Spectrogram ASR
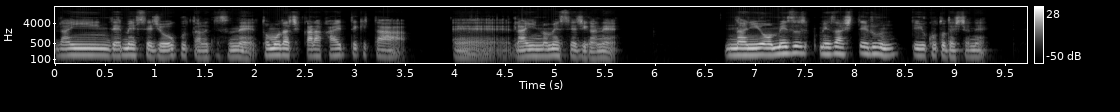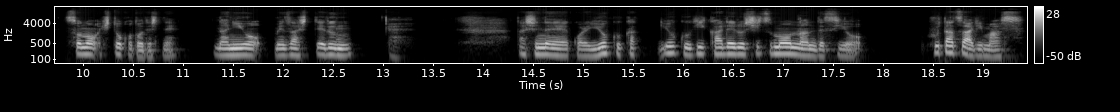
LINE でメッセージを送ったらですね、友達から帰ってきた、えー、LINE のメッセージがね、何を目指してるんっていうことでしたね。その一言ですね。何を目指してるん？私ね、これよくか、よく聞かれる質問なんですよ。二つあります。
